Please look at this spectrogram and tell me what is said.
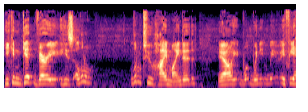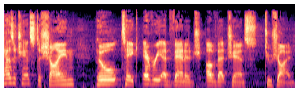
he can get very. He's a little a little too high minded. You know, when he, if he has a chance to shine, he'll take every advantage of that chance to shine.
